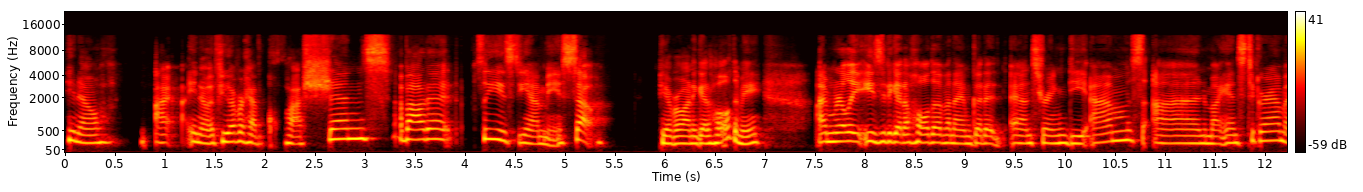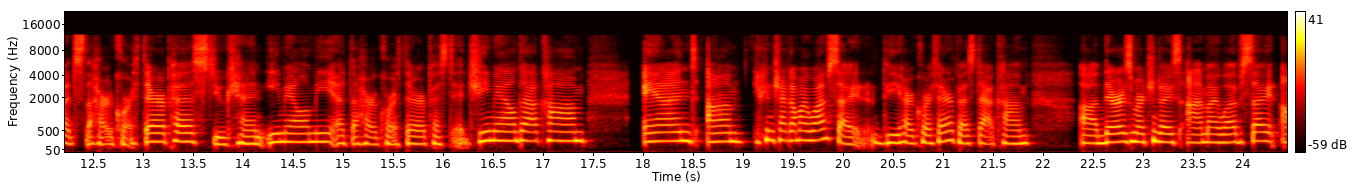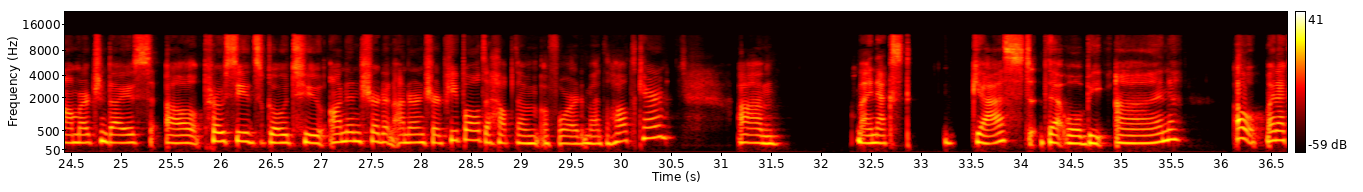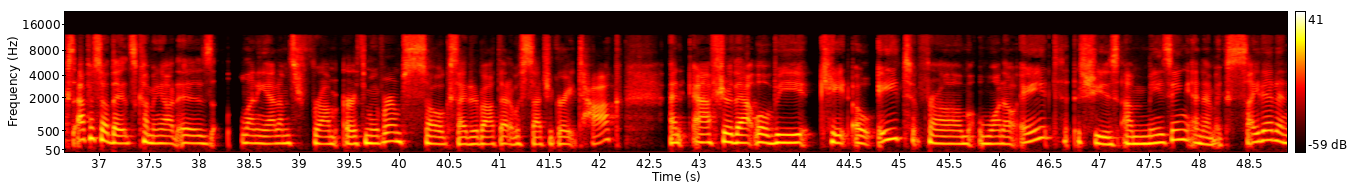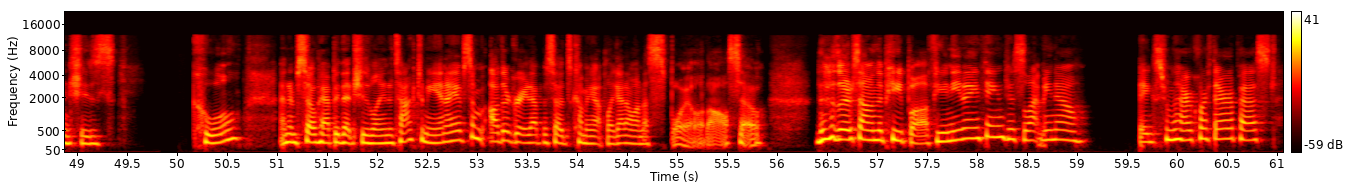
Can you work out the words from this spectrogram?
you know, I you know, if you ever have questions about it, please DM me. So if you ever want to get a hold of me, I'm really easy to get a hold of, and I'm good at answering DMs on my Instagram. It's the Hardcore Therapist. You can email me at the Hardcore Therapist at gmail.com. And um, you can check out my website, thehardcoretherapist.com. Uh, there is merchandise on my website. All merchandise all proceeds go to uninsured and underinsured people to help them afford mental health care. Um, my next guest that will be on Oh, my next episode that's coming out is Lenny Adams from Earth Mover. I'm so excited about that. It was such a great talk. And after that will be Kate 08 from 108. She's amazing and I'm excited and she's cool. And I'm so happy that she's willing to talk to me. And I have some other great episodes coming up. Like, I don't want to spoil it all. So, those are some of the people. If you need anything, just let me know. Thanks from the Hardcore Therapist.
